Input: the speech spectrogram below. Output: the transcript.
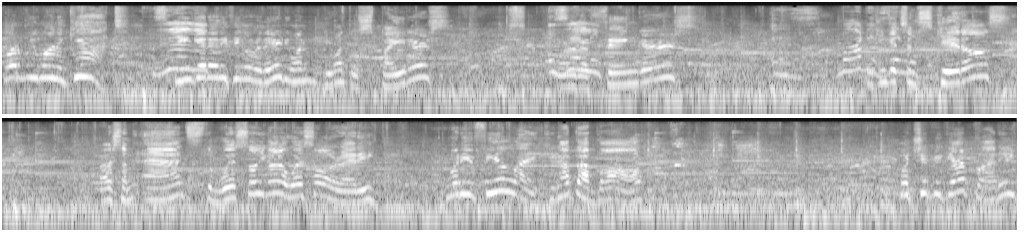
What do we want to get? You can get anything over there. Do you want? Do you want those spiders or the fingers? You can get some Skittles or some ants. The whistle. You got a whistle already. What do you feel like? You got that ball. What should we get, buddy?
